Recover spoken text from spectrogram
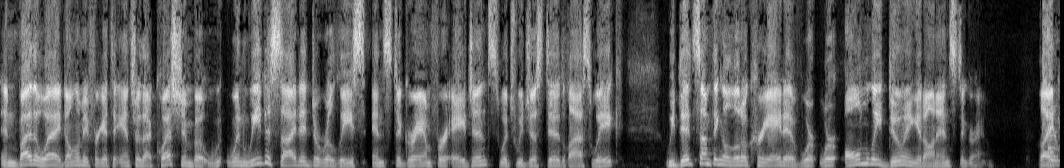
and by the way, don't let me forget to answer that question. But w- when we decided to release Instagram for agents, which we just did last week, we did something a little creative. We're we're only doing it on Instagram. Like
